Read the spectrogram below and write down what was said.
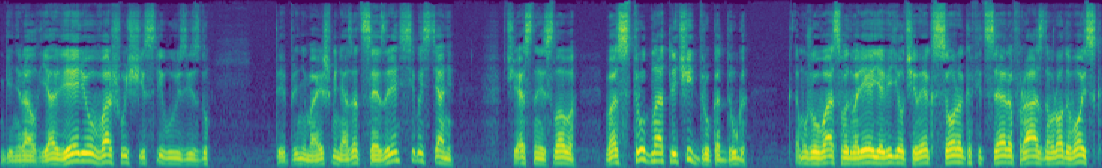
генерал. Я верю в вашу счастливую звезду. Ты принимаешь меня за Цезаря, Себастьяне? Честное слово, вас трудно отличить друг от друга. К тому же у вас во дворе я видел человек сорок офицеров разного рода войск.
